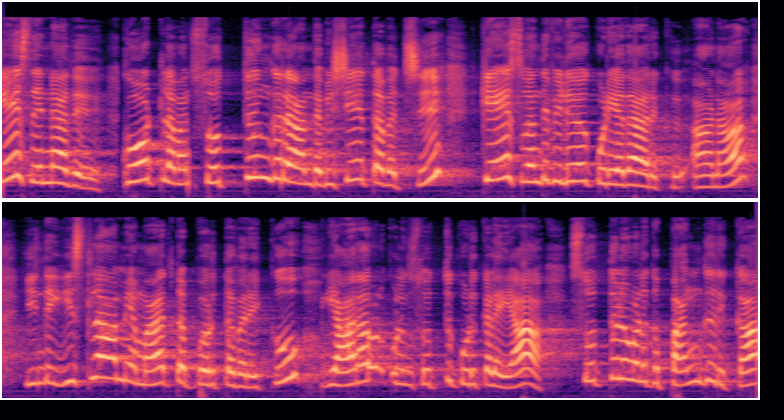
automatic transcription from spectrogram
கேஸ் என்னது? கோர்ட்டில் வந்து சொத்துங்கிற அந்த விஷயத்தை வச்சு கேஸ் வந்து விழுகக்கூடியதாக இருக்குது ஆனால் இந்த இஸ்லாமிய மதத்தை பொறுத்த வரைக்கும் யாராவது உனக்கு சொத்து கொடுக்கலையா? சொத்தில் உனக்கு பங்கு இருக்கா?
